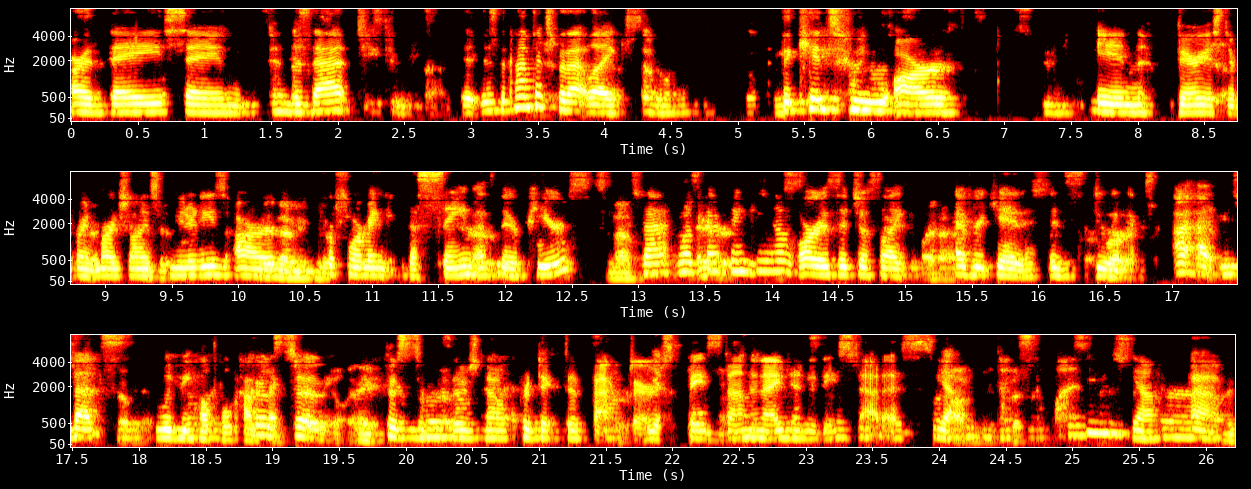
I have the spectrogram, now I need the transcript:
are they saying, is that? Is the context for that like the kids who are in various different marginalized communities are performing the same as their peers? Is that what they're thinking of? Or is it just like every kid is doing it? I, I, that's, would be helpful context for me. Because there's no predictive factors based on an identity status. Yeah. Yeah. Um,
